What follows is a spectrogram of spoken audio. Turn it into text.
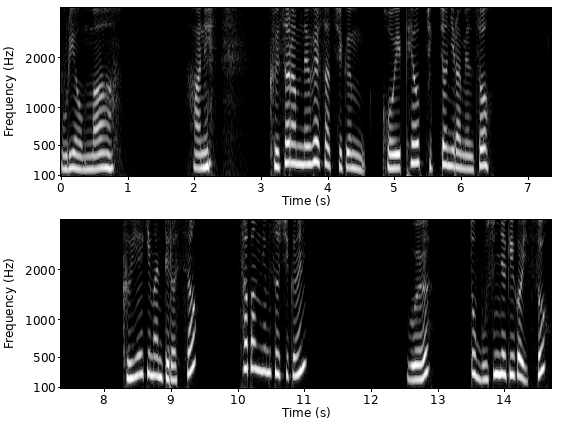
우리 엄마 아니 그 사람네 회사 지금 거의 폐업 직전이라면서 그 얘기만 들었어? 서방님 소식은? 왜? 또 무슨 얘기가 있어?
